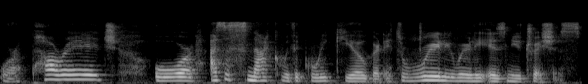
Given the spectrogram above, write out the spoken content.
or a porridge or as a snack with a Greek yogurt. It really, really is nutritious.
